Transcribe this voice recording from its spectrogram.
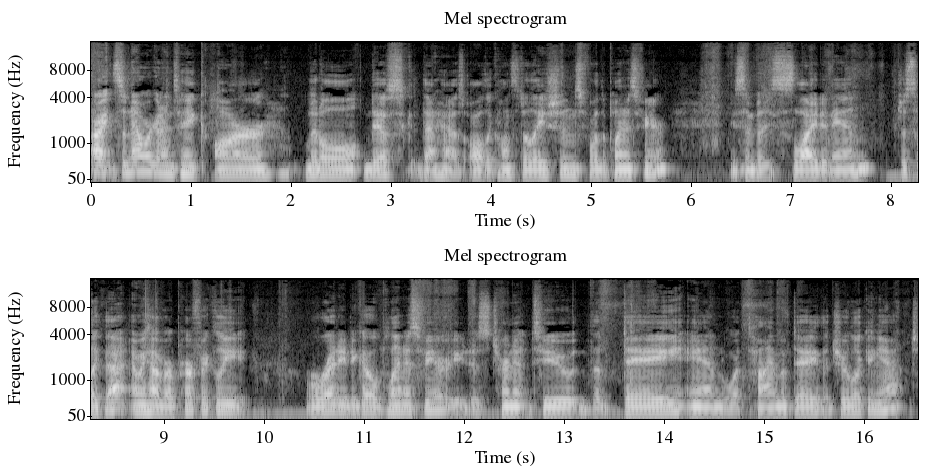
Alright, so now we're going to take our little disc that has all the constellations for the planisphere. You simply slide it in, just like that, and we have our perfectly ready to go planisphere. You just turn it to the day and what time of day that you're looking at.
